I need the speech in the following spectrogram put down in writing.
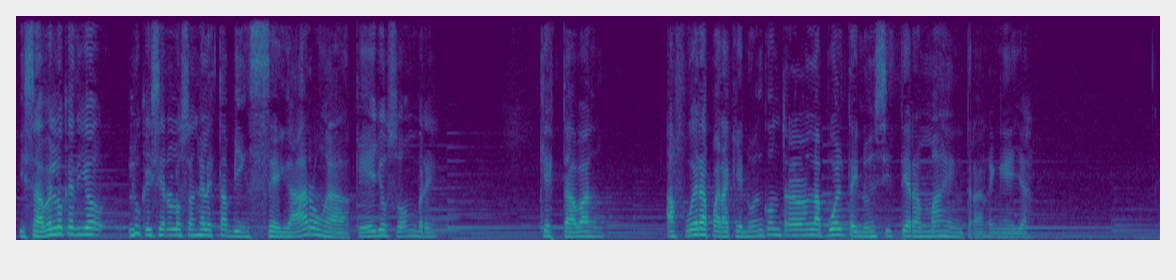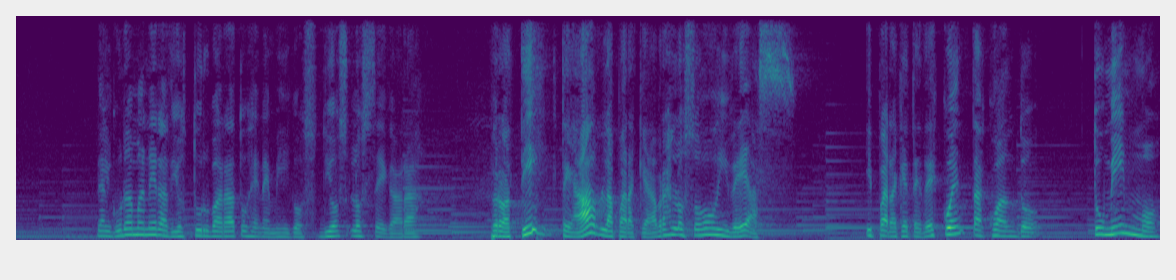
¿Y sabes lo que Dios, lo que hicieron los ángeles también? Cegaron a aquellos hombres que estaban afuera para que no encontraran la puerta y no insistieran más en entrar en ella. De alguna manera Dios turbará a tus enemigos, Dios los cegará. Pero a ti te habla para que abras los ojos y veas y para que te des cuenta cuando tú mismo,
